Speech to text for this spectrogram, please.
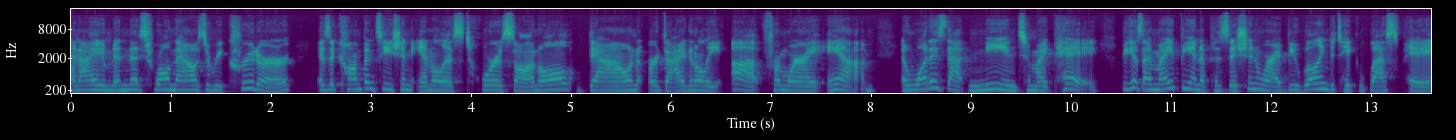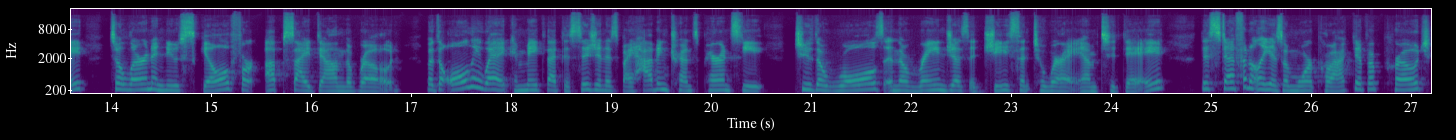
and I am in this role now as a recruiter, is a compensation analyst horizontal, down, or diagonally up from where I am? And what does that mean to my pay? Because I might be in a position where I'd be willing to take less pay to learn a new skill for upside down the road. But the only way I can make that decision is by having transparency to the roles and the ranges adjacent to where I am today this definitely is a more proactive approach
